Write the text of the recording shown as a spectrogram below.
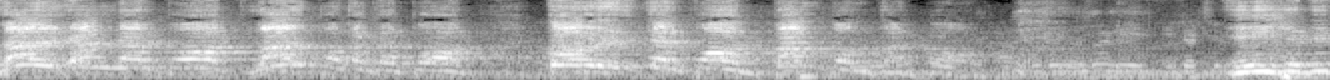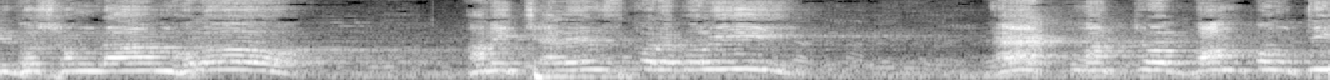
লাল ঝান্ডার পথ, লাল পতাকার পথ, কংগ্রেসদের পথ, বামপন্থার পথ। এই যে দীর্ঘ সংগ্রাম হলো আমি চ্যালেঞ্জ করে বলি, একমাত্র বামপন্থী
